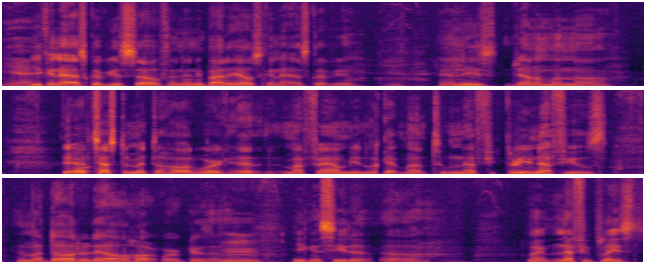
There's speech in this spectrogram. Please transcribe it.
Yeah. you can ask of yourself, and anybody else can ask of you. And these gentlemen, uh, they're a testament to hard work. Uh, my family, look at my two nephew, three nephews, and my daughter. They're all hard workers, and you can see the. Uh, my nephew plays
